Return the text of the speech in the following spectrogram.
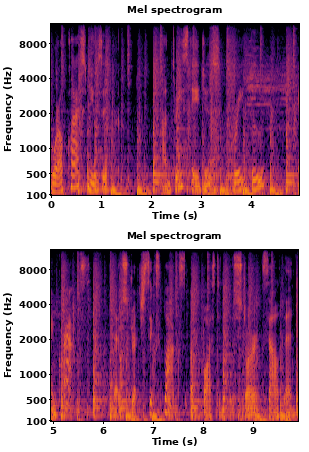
World class music on three stages, great food, and crafts that stretch six blocks of Boston's historic South End.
